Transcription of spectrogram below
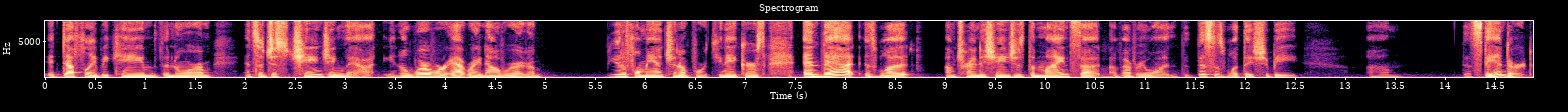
it definitely became the norm. And so just changing that, you know, where we're at right now, we're at a beautiful mansion on 14 acres. And that is what I'm trying to change is the mindset of everyone, that this is what they should be, um, the standard.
